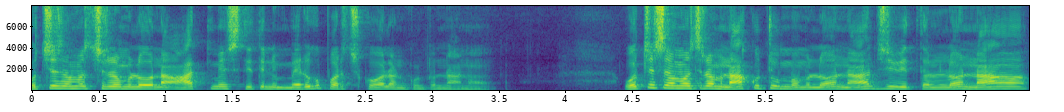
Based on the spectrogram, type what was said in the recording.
వచ్చే సంవత్సరంలో నా ఆత్మీయ స్థితిని మెరుగుపరుచుకోవాలనుకుంటున్నాను. వచ్చే సంవత్సరం నా కుటుంబంలో నా జీవితంలో నా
